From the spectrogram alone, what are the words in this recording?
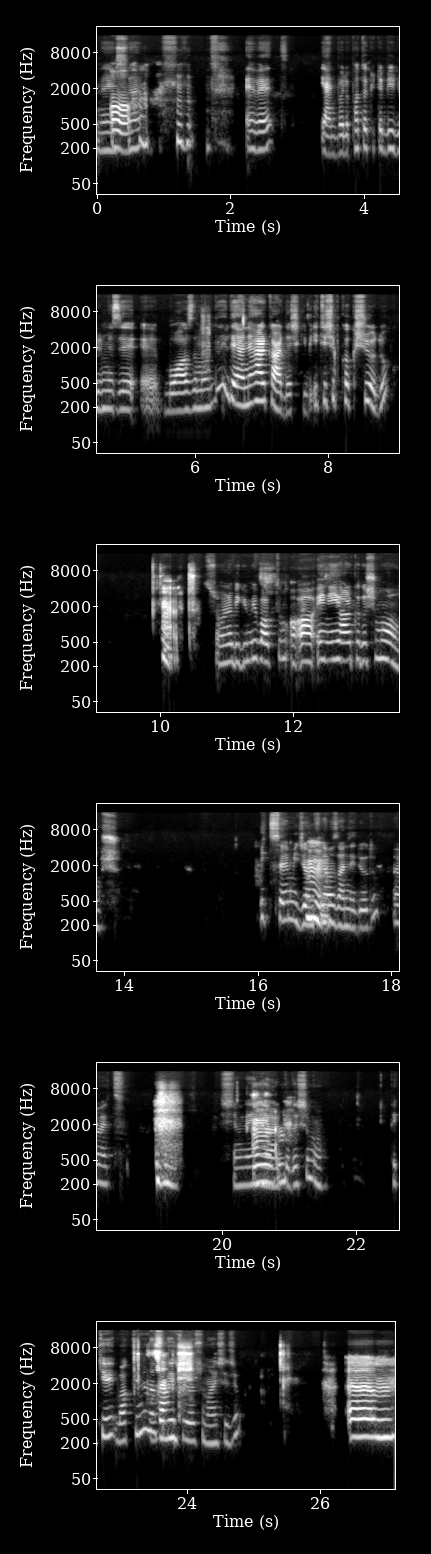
O. Neyse. Evet. Yani böyle pataküte birbirimizi e, boğazlamalı değil de yani her kardeş gibi itişip kakışıyorduk. Evet. Sonra bir gün bir baktım aa en iyi arkadaşım o olmuş. Hiç sevmeyeceğim Hmm. falan zannediyordum. Evet. Şimdi en iyi Anladım. arkadaşım o. Peki vaktini nasıl Güzelmiş. geçiriyorsun Ayşe'cim? Eee,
